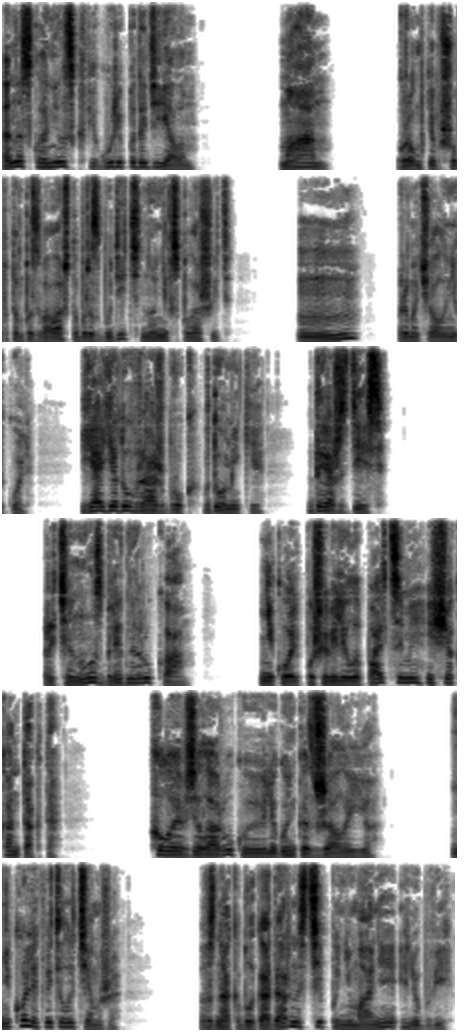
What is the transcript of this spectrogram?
Она склонилась к фигуре под одеялом. «Мам!» — громким шепотом позвала, чтобы разбудить, но не всполошить. «М-м-м», промычала Николь. «Я еду в Рашбрук, в домике. Дэш здесь». Протянулась бледная рука. Николь пошевелила пальцами, ища контакта. Хлоя взяла руку и легонько сжала ее. Николь ответила тем же. В знак благодарности, понимания и любви.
